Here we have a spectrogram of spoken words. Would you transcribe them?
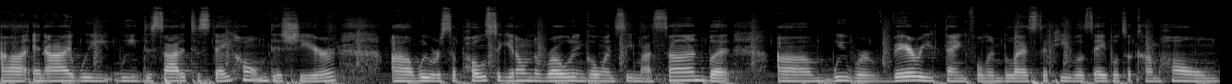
uh, and I we we decided to stay home this year. Uh, we were supposed to get on the road and go and see my son, but um, we were very thankful and blessed that he was able to come home.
